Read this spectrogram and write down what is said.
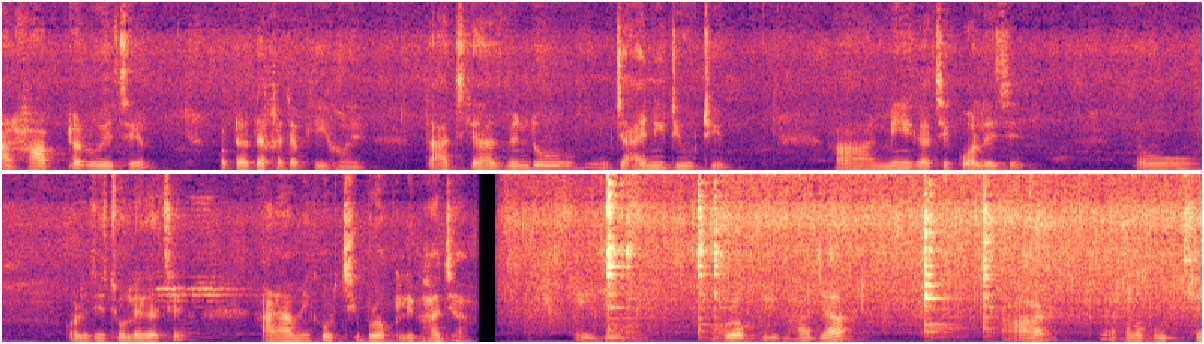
আর হাফটা রয়েছে, ওটা দেখা যাক কী হয়। তা আজকে হাজব্যান্ডও যায়নি ডিউটি আর মেয়ে গেছে কলেজে তো কলেজে চলে গেছে, আর আমি করছি ব্রকলি ভাজা। এই যে ব্রকলি ভাজা, আর এখনও হচ্ছে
